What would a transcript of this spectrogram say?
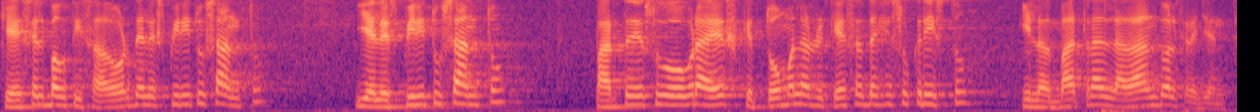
que es el bautizador del Espíritu Santo, y el Espíritu Santo, parte de su obra es que toma las riquezas de Jesucristo y las va trasladando al creyente.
